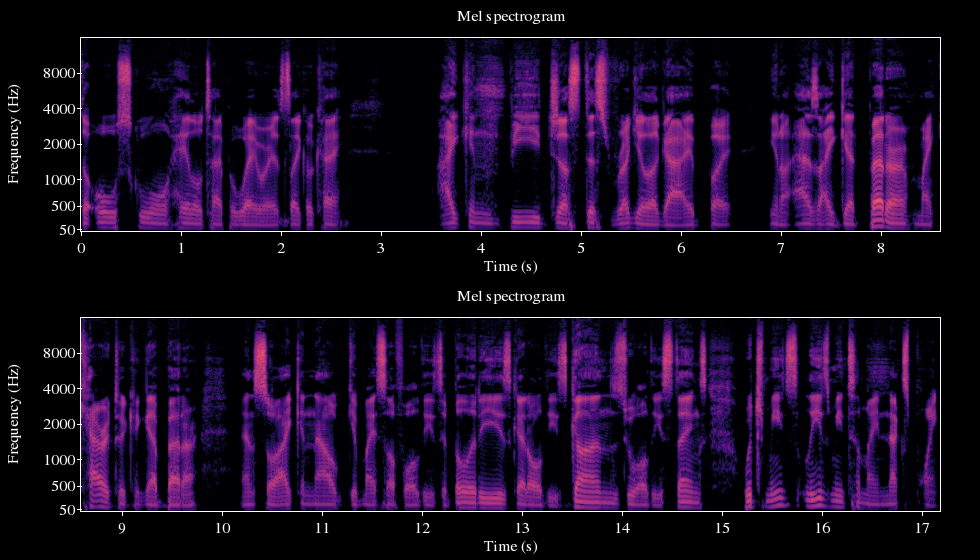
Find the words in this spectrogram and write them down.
the old school Halo type of way where it's like, okay, I can be just this regular guy, but you know, as I get better, my character can get better. And so I can now give myself all these abilities, get all these guns, do all these things, which means leads me to my next point.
